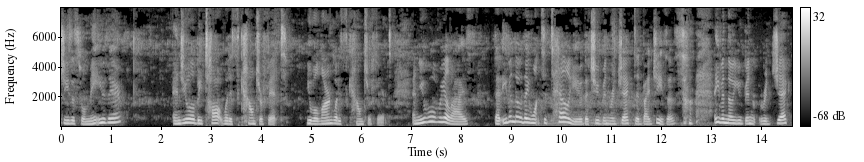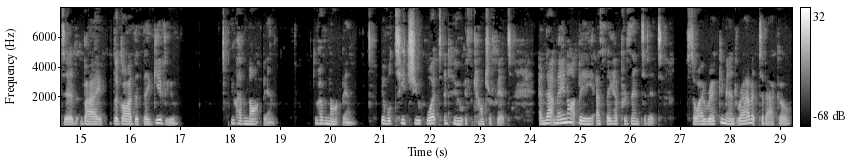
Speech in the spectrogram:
Jesus will meet you there, and you will be taught what is counterfeit. You will learn what is counterfeit. And you will realize that even though they want to tell you that you've been rejected by Jesus, even though you've been rejected by the God that they give you, you have not been. You have not been. It will teach you what and who is counterfeit. And that may not be as they have presented it. So I recommend rabbit tobacco,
